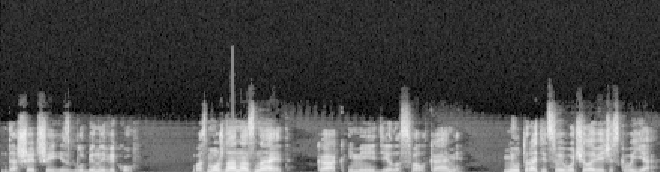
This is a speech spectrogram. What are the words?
дошедшие из глубины веков. Возможно, она знает, как, имея дело с волками, не утратить своего человеческого «я».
